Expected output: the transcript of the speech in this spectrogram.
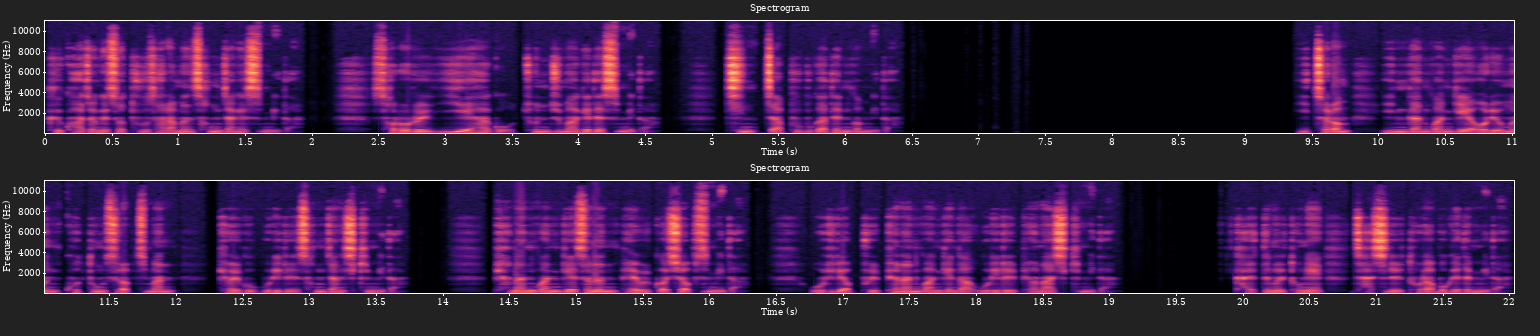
그 과정에서 두 사람은 성장했습니다. 서로를 이해하고 존중하게 됐습니다. 진짜 부부가 된 겁니다. 이처럼 인간관계의 어려움은 고통스럽지만 결국 우리를 성장시킵니다. 편한 관계에서는 배울 것이 없습니다. 오히려 불편한 관계가 우리를 변화시킵니다. 갈등을 통해 자신을 돌아보게 됩니다.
